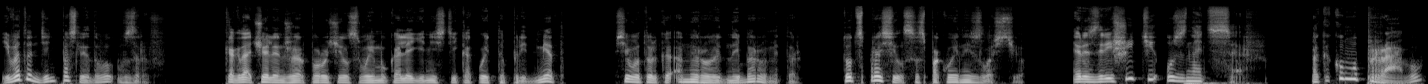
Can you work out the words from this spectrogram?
И в этот день последовал взрыв. Когда Челленджер поручил своему коллеге нести какой-то предмет, всего только анероидный барометр, тот спросил со спокойной злостью. Разрешите узнать, сэр, по какому праву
